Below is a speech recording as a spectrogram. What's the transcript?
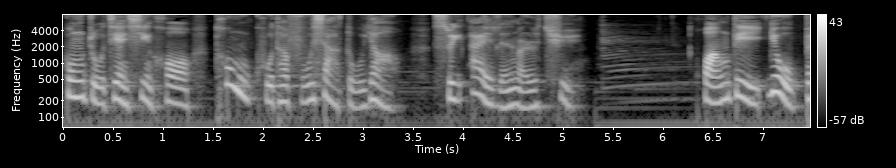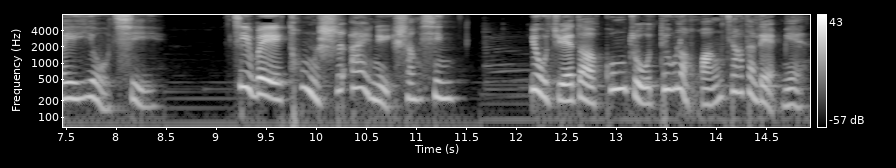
公主见信后，痛苦地服下毒药，随爱人而去。皇帝又悲又气，既为痛失爱女伤心，又觉得公主丢了皇家的脸面，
